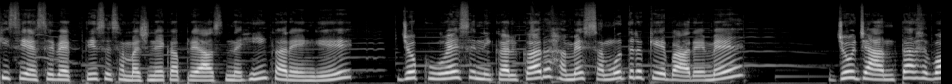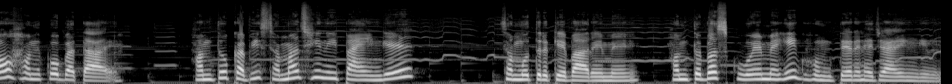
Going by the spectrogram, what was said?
किसी ऐसे व्यक्ति से समझने का प्रयास नहीं करेंगे, जो कुएँ से निकलकर हमें समुद्र के बारे में जो जानता है वो हमको बताए। हम तो कभी समझ ही नहीं पाएँगे समुद्र के बारे में। हम तो बस कुएँ में ही घूमते रह जाएँगे।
